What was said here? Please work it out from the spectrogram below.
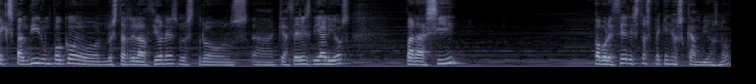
expandir un poco nuestras relaciones, nuestros uh, quehaceres diarios, para así favorecer estos pequeños cambios, ¿no?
